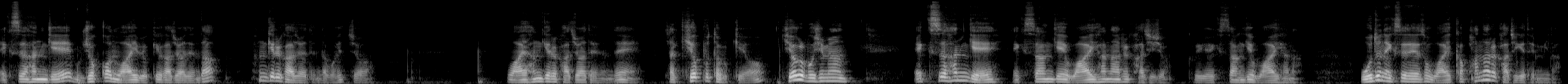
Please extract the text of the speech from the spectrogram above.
x 한 개에 무조건 y 몇 개 가져야 된다? 한 개를 가져야 된다고 했죠. y 한 개를 가져야 되는데, 자, 기억부터 볼게요. 기억을 보시면 x 한 개, x 한 개, y 하나를 가지죠. 그리고 x 한 개, y 하나. 모든 x에 대해서 y 값 하나를 가지게 됩니다.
